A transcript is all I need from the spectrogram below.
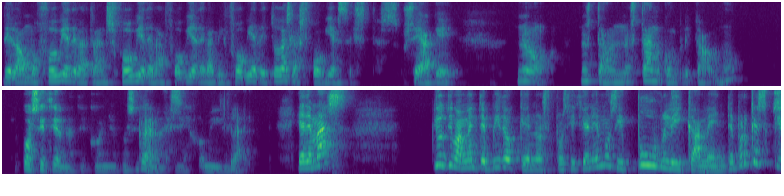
de la homofobia, de la transfobia, de la fobia, de la bifobia, de todas las fobias estas. O sea que no, no, es, tan, no es tan complicado, ¿no? Posiciónate, coño, posiciónate, hijo mío. Claro. Y además, yo últimamente pido que nos posicionemos y públicamente, porque es que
